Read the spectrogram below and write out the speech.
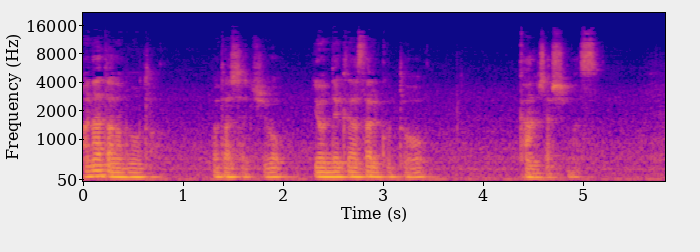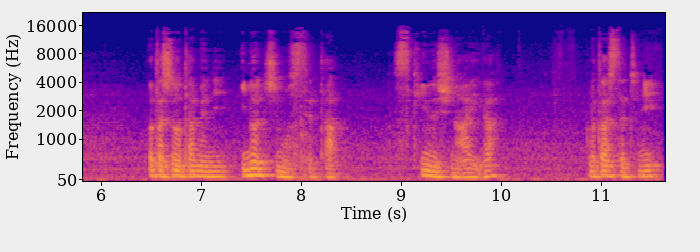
あなたのものと私たちを呼んでくださることを感謝します。私のために命も捨てた救い主の愛が私たちに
